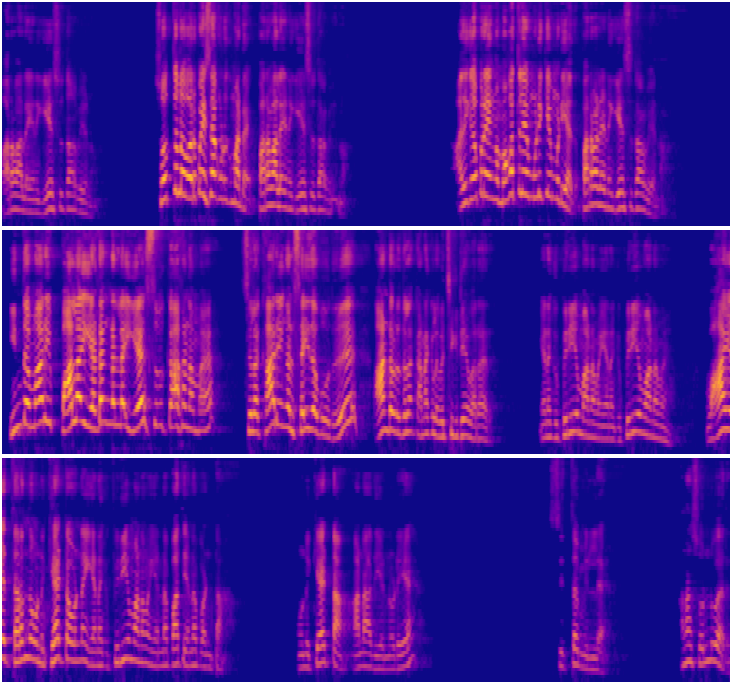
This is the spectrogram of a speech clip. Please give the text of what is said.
பரவாயில்ல எனக்கு இயேசு தான் வேணும். சொத்தில் ஒரு பைசா கொடுக்க மாட்டேன். பரவாயில்ல எனக்கு இயேசு தான் வேணும். அதுக்கப்புறம் எங்கள் முகத்திலே முடிக்க முடியாது. பரவாயில்ல எனக்கு இயேசு தான் வேணும். இந்த மாதிரி பல இடங்களில் இயேசுக்காக நம்ம சில காரியங்கள் செய்த போது ஆண்டவர் இதெல்லாம் கணக்கில் வச்சுக்கிட்டே வராரு. எனக்கு பிரியமானவன் எனக்கு பிரியமானவன். வாயை திறந்த ஒன்று கேட்ட உடனே எனக்கு பிரியமானவன் என்னை பார்த்து என்ன பண்ணிட்டான்? ஒன்று கேட்டான். ஆனால் அது என்னுடைய சித்தம் இல்லை. ஆனால் சொல்லுவார்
